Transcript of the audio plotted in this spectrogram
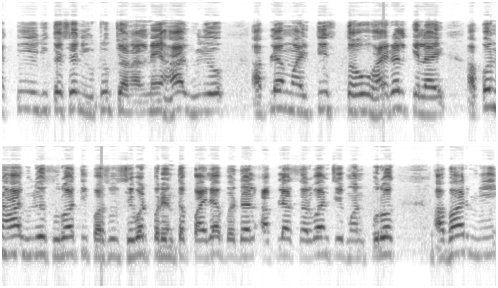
ऍक्टिव्ह एज्युकेशन युट्यूब चॅनलने हा व्हिडिओ आपल्या माहितीस तो व्हायरल केलाय आपण हा व्हिडिओ सुरुवातीपासून शेवटपर्यंत पाहिल्याबद्दल आपल्या सर्वांचे मनपूर्वक आभार. मी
